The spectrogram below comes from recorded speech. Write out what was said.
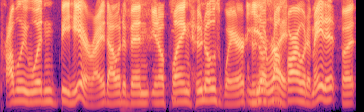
probably wouldn't be here, right? I would have been, you know, playing who knows where, who Yeah, knows right. how far I would have made it, but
